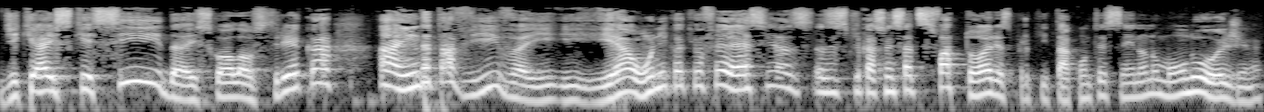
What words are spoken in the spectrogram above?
de que a esquecida escola austríaca ainda está viva e, e, é a única que oferece as, as explicações satisfatórias para o que está acontecendo no mundo hoje. Né?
